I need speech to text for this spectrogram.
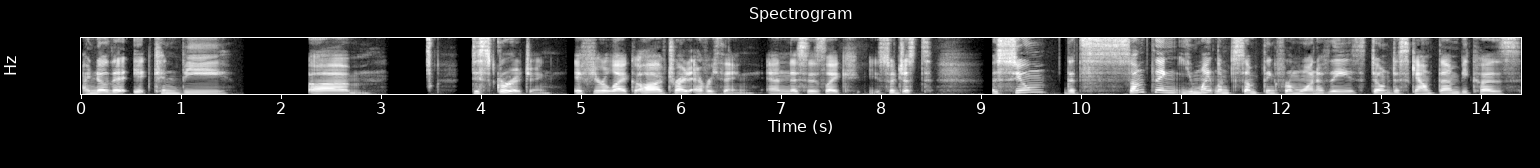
I know that it can be um, discouraging if you're like, oh, I've tried everything and this is like, so just assume that something, you might learn something from one of these. Don't discount them because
